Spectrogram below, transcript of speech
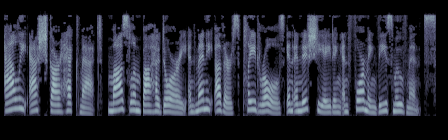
Ali Asghar Hekmat, Moslem Bahadori and many others played roles in initiating and forming these movements.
